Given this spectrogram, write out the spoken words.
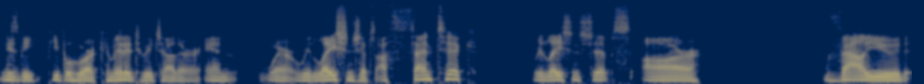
It needs to be people who are committed to each other and where relationships authentic relationships are valued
